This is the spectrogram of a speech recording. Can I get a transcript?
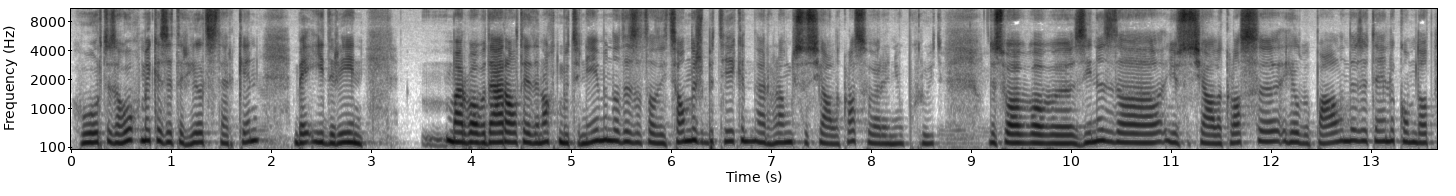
hoort. Dus dat hoogmikken zit er heel sterk in, bij iedereen. Maar wat we daar altijd in acht moeten nemen, dat is dat dat iets anders betekent naar gelang de sociale klasse waarin je opgroeit. Dus wat, wat, we zien is dat je sociale klasse heel bepalend is uiteindelijk, omdat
